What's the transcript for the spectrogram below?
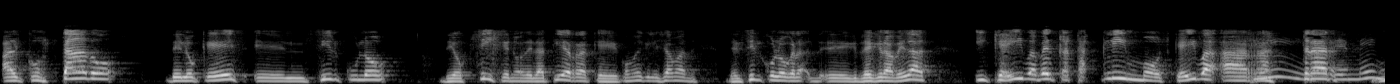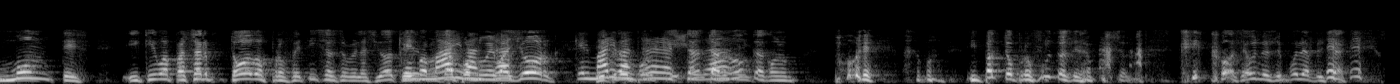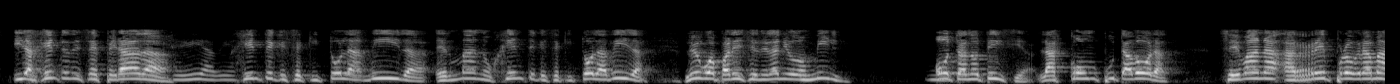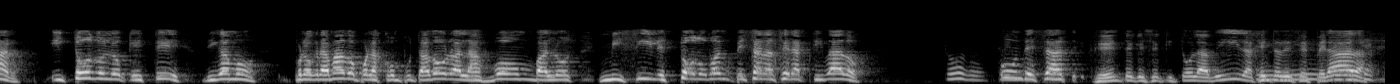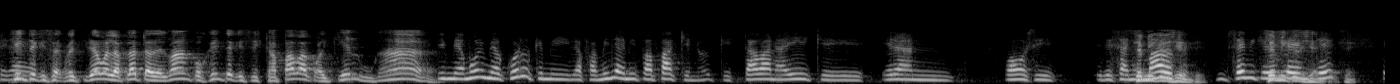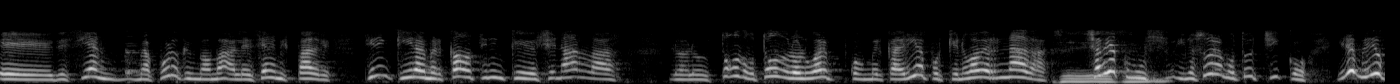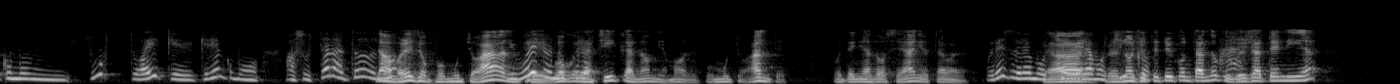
al costado de lo que es el círculo de oxígeno de la Tierra, que ¿cómo es que le llaman? Del círculo de, de gravedad, y que iba a haber cataclismos, que iba a arrastrar montes y que iba a pasar, todos profetizan sobre la ciudad, que, Que iba a pasar por a Nueva York. que el mar iba a ¿por entrar a qué tanta bronca con pobre impacto profundo se la puso. Qué cosa, uno se puede a pensar. Y la gente desesperada, Sí, había. gente que se quitó la vida, hermano, gente que se quitó la vida. Luego aparece en el año 2000 otra noticia, las computadoras se van a reprogramar y todo lo que esté, digamos, programado por las computadoras, las bombas, los misiles, todo va a empezar a ser activado. Todo. Un desastre. Gente que se quitó la vida, gente desesperada, desesperada. gente que se retiraba la plata del banco, gente que se escapaba a cualquier lugar. Y mi amor, me acuerdo que mi, la familia de mi papá, que no, que estaban ahí, que eran, vamos a decir, desanimados, Semicreyente. semicreyentes, sí. eh, decían, me acuerdo que mi mamá le decían a mis padres, tienen que ir al mercado, tienen que llenar las, lo- lo- todo, todos los lugares con mercadería porque no va a haber nada. Sí, ya había como un, y nosotros éramos todos chicos, y era medio como un susto ahí que querían como asustar a todos, No, ¿no? por eso fue mucho antes. Y bueno, Vos no, pero- eras chica, no, mi amor, fue mucho antes. Vos tenías 12 años, estaba... Por eso éramos, Claro, éramos pero chicos. no, yo te estoy contando que Ah. yo ya tenía,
